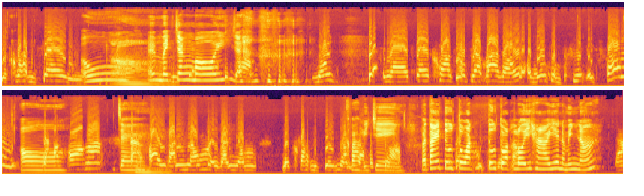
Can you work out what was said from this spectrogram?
វាខ្វះប៊ីចេងអូអីមិនចឹងមួយចាមកតែតែខោចូលប្រាប់បានដល់អមួយសំភៀតអីឆ្ងអូចាអីវ៉ាន់ខ្ញុំអីវ៉ាន់ខ្ញុំ នៅខ្វះប៊ីចេងខ្ញុំខ្វះប៊ីចេងប៉ុន្តែទូទាត់ទូទាត់លុយហើយណាមិញណា ចា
